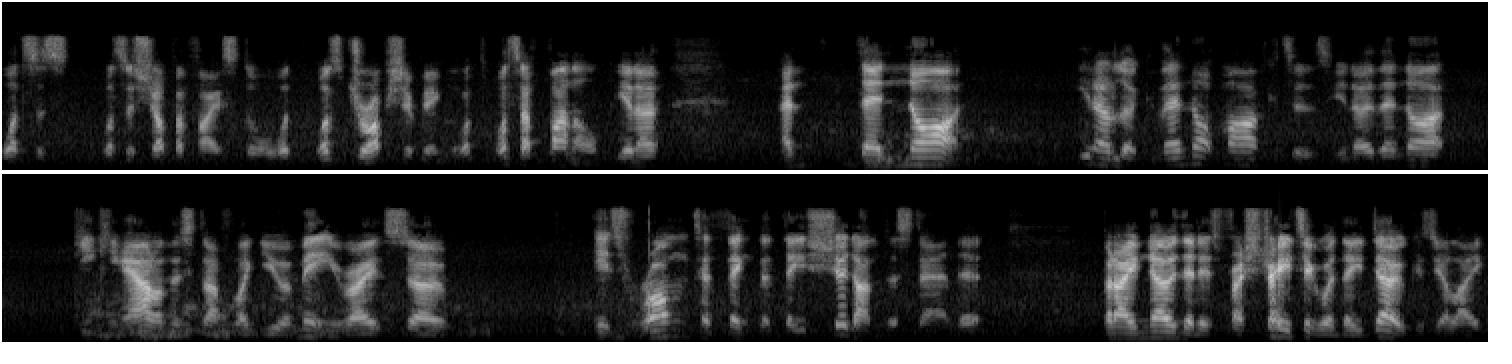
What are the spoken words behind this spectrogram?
what's a what's a Shopify store? What what's drop shipping? What what's a funnel? You know, and they're not, you know, look, they're not marketers. You know, they're not geeking out on this stuff like you and me, right? So it's wrong to think that they should understand it. But I know that it's frustrating when they don't because you're like,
